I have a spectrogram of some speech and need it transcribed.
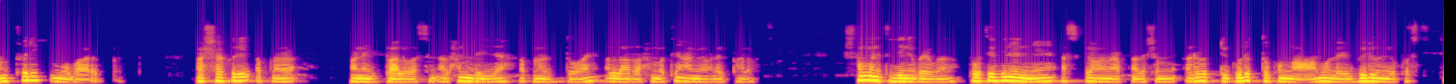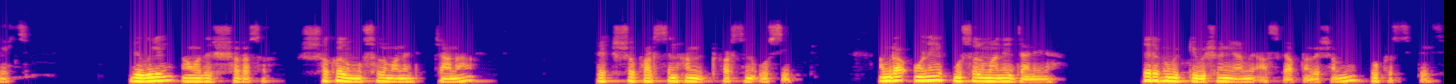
আন্তরিক মোবারকবাদ। আশা করি আপনারা অনেক ভালো আছেন। আলহামদুলিল্লাহ, আপনার দোয়ায়, আল্লাহর রহমতে আমি অনেক ভালো আছি। সম্মানিত দিনী ভাই বোনেরা, প্রতিদিনের নিয়ে আজকে আমি আপনাদের সামনে আরও একটি গুরুত্বপূর্ণ আমলের ভিডিও নিয়ে উপস্থিত হয়েছি, যেগুলি আমাদের সরাসর সকল মুসলমানের জানা একশো পার্সেন্ট হান্ড্রেড পার্সেন্ট উচিত। আমরা অনেক মুসলমানই জানি না। এরকম একটি বিষয় নিয়ে আমি আজকে আপনাদের সামনে উপস্থিত হয়েছি।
